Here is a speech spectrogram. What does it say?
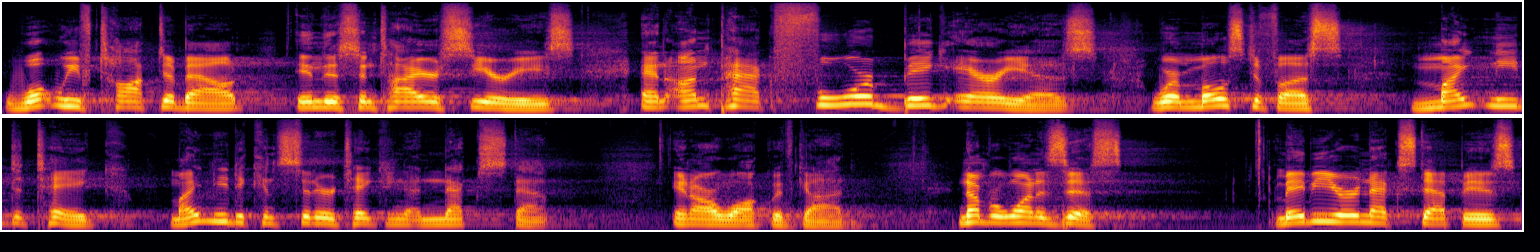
what we've talked about in this entire series and unpack four big areas where most of us might need to take, might need to consider taking a next step in our walk with God. Number one is this maybe your next step is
